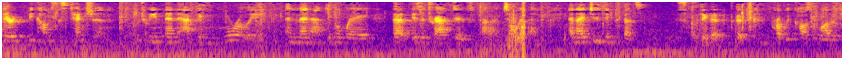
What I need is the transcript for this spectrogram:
there becomes this tension between men acting morally and men acting a way that is attractive uh, to women. And I do think that that's something that, that can probably cause a lot of,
